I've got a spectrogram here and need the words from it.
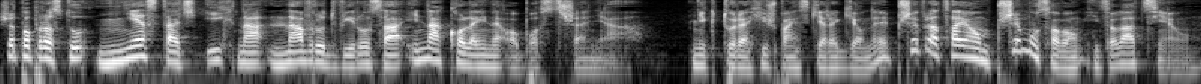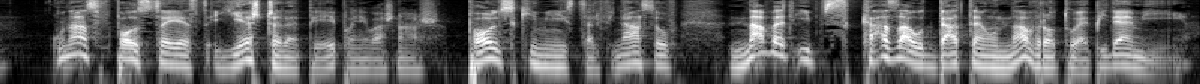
że po prostu nie stać ich na nawrót wirusa i na kolejne obostrzenia. Niektóre hiszpańskie regiony przywracają przymusową izolację. U nas w Polsce jest jeszcze lepiej, ponieważ nasz polski minister finansów nawet i wskazał datę nawrotu epidemii.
